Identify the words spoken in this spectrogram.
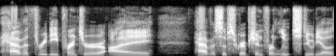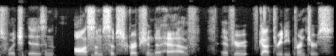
have a 3D printer. I have a subscription for Loot Studios, which is an awesome subscription to have if you've got 3D printers.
